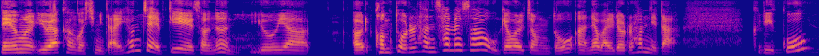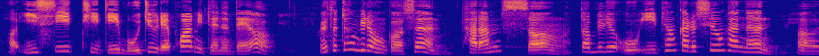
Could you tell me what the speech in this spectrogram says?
내용을 요약한 것입니다. 현재 FDA에서는 요약 어, 검토를 한 3에서 5개월 정도 안에 완료를 합니다. 그리고 ECTD 모듈에 포함이 되는데요. 여기서 또 흥미로운 것은 바람성 WOE 평가를 수용하는 어,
